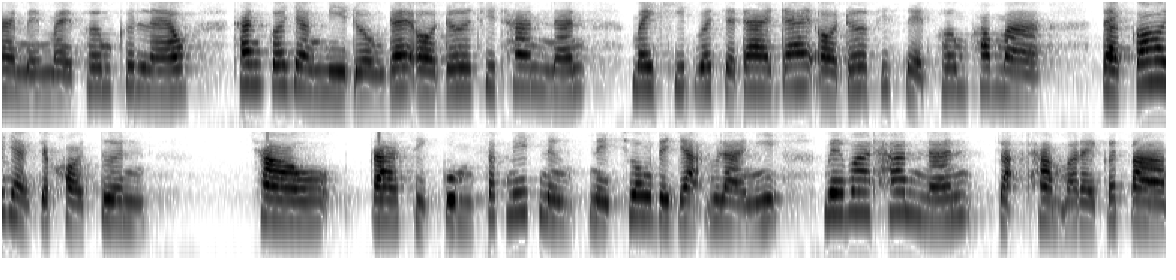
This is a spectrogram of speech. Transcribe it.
รายใหม่ ๆ เพิ่มขึ้นแล้ว ท่านก็ยังมีดวงได้ออเดอร์ที่ท่านนั้น ไม่คิดว่าจะได้ได้ออเดอร์พิเศษเพิ่มเข้ามา แต่ก็อยากจะขอเตือนชาว ราศีกุมสักนิดหนึ่งในช่วงระยะเวลานี้ ไม่ว่าท่านนั้นจะทำอะไรก็ตาม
